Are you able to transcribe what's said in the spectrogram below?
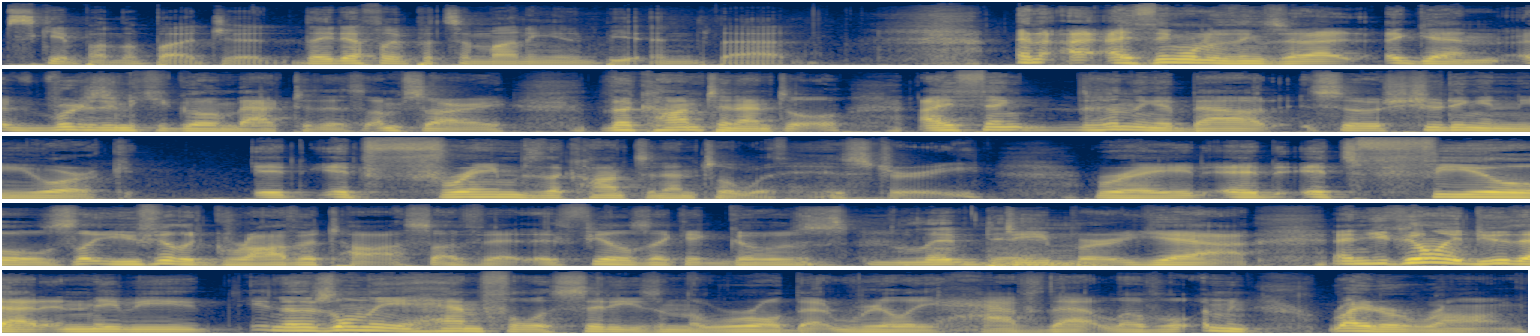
skimp on the budget. They definitely put some money in, into that. And I, I think one of the things that, I, again, we're just going to keep going back to this. I'm sorry. The Continental. I think there's something about, so shooting in New York, it, it frames the Continental with history, right? It, it feels like you feel the gravitas of it. It feels like it goes lived in. deeper. Yeah. And you can only do that in maybe, you know, there's only a handful of cities in the world that really have that level. I mean, right or wrong.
